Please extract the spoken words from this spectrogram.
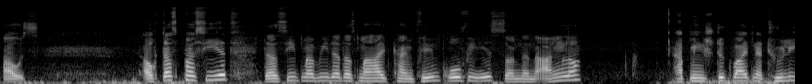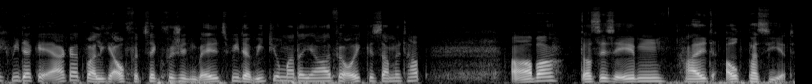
aus. Auch das passiert. Da sieht man wieder, dass man halt kein Filmprofi ist, sondern Angler. Hat mich ein Stück weit natürlich wieder geärgert, weil ich auch für Zeckfishing Wales wieder Videomaterial für euch gesammelt habe. Aber das ist eben halt auch passiert.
